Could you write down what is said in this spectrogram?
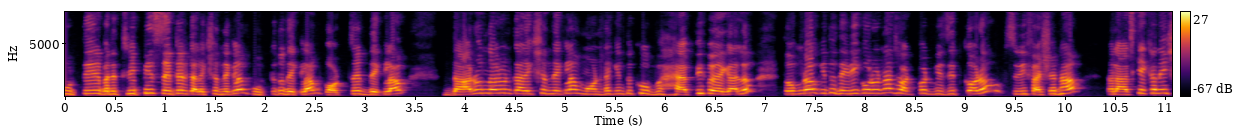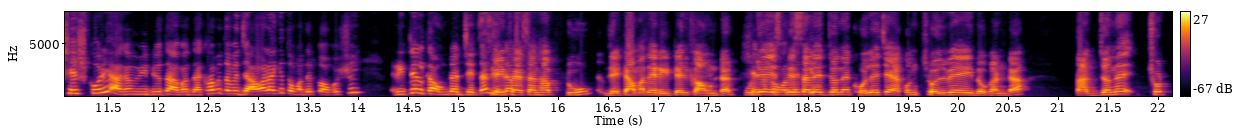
কুর্তির মানে থ্রি পিস সেটের কালেকশন দেখলাম কুর্তি তো দেখলাম কট সেট দেখলাম দারুণ দারুণ কালেকশন দেখলাম মনটা কিন্তু খুব হ্যাপি হয়ে গেল। তোমরাও কিন্তু দেরি করো না ঝটপট ভিজিট করো শ্রী ফ্যাশন হাব তাহলে আজকে এখানেই শেষ করি আগামী ভিডিওতে আবার দেখা হবে। তবে যাওয়ার আগে তোমাদেরকে অবশ্যই রিটেল কাউন্টার যেটা যেটা ফ্যাশন হাব টু যেটা আমাদের রিটেল কাউন্টার পুজো স্পেশালের জন্য খুলেছে এখন চলবে এই দোকানটা। তার জন্য ছোট্ট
